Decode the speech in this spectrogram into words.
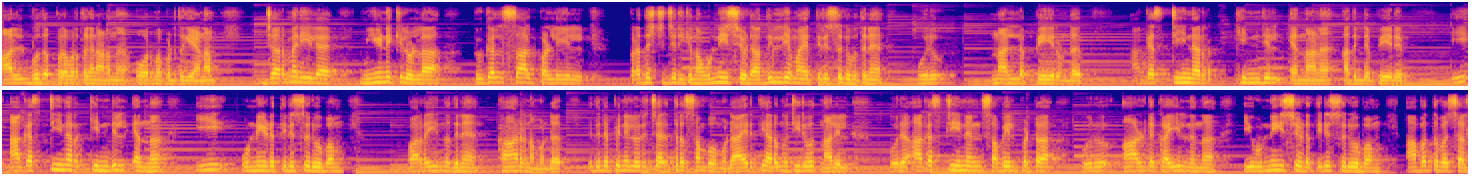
അത്ഭുത പ്രവർത്തകനാണെന്ന് ഓർമ്മപ്പെടുത്തുകയാണ്. ജർമ്മനിയിലെ മ്യൂണിക്കിലുള്ള പുഗൽസാൽ പള്ളിയിൽ പ്രതിഷ്ഠിച്ചിരിക്കുന്ന ഉണ്ണീശയുടെ അതുല്യമായ തിരുസ്വരൂപത്തിന് ഒരു നല്ല പേരുണ്ട്. അഗസ്റ്റീനർ കിൻഡിൽ എന്നാണ് അതിന്റെ പേര്. ഈ അഗസ്റ്റീനർ കിൻഡിൽ എന്ന് ഈ ഉണ്ണിയുടെ തിരുസ്വരൂപം പറയുന്നതിന് കാരണമുണ്ട്. ഇതിന്റെ പിന്നിൽ ഒരു ചരിത്ര സംഭവമുണ്ട്. ആയിരത്തി അറുന്നൂറ്റി ഇരുപത്തിനാലിൽ ഒരു അഗസ്റ്റീനൻ സഭയിൽപ്പെട്ട ഒരു ആളുടെ കയ്യിൽ നിന്ന് ഈ ഉണ്ണീശയുടെ തിരുസ്വരൂപം അബദ്ധവശാൽ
